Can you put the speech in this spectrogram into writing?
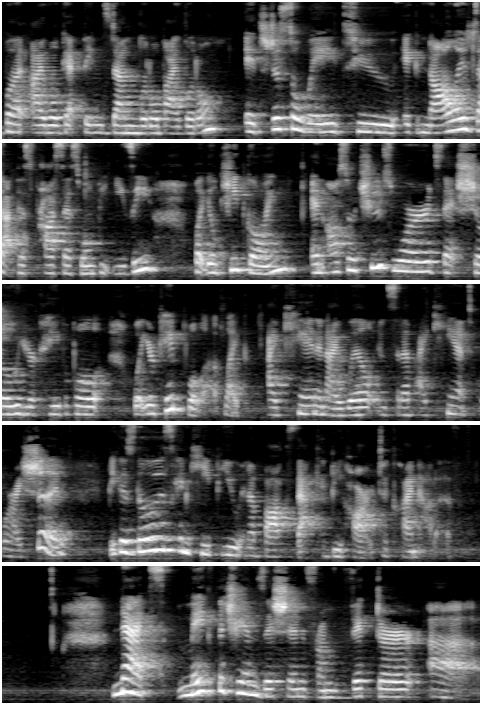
but I will get things done little by little. It's just a way to acknowledge that this process won't be easy, but you'll keep going and also choose words that show you're capable what you're capable of, like I can and I will instead of I can't or I should, because those can keep you in a box that can be hard to climb out of. Next, make the transition from victor, uh,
